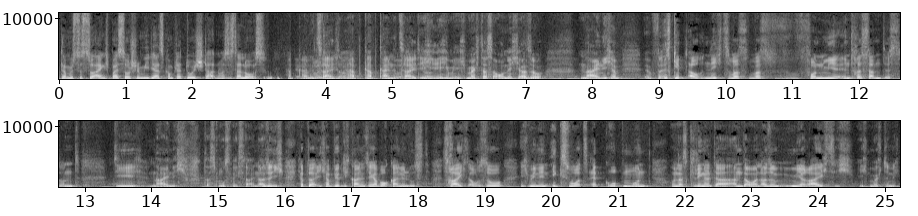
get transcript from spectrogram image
Da müsstest du eigentlich bei Social Media jetzt komplett durchstarten. Was ist da los? Ich habe keine Zeit. Hab, hab keine Zeit. Ich, ich, ich möchte das auch nicht. Also Nein, ich hab, es gibt auch nichts, was, was von mir interessant ist und die, nein, ich, das muss nicht sein. Also ich, ich habe da, ich habe wirklich keine, ich habe auch keine Lust. Es reicht auch so. Ich bin in x WhatsApp-Gruppen und und das klingelt da andauernd. Also mir reicht's. Ich, ich möchte nicht.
